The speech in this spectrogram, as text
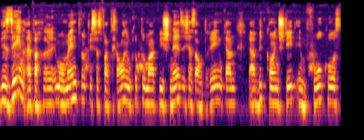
wir sehen einfach äh, im Moment wirklich das Vertrauen im Kryptomarkt, wie schnell sich das auch drehen kann. Ja, Bitcoin steht im Fokus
